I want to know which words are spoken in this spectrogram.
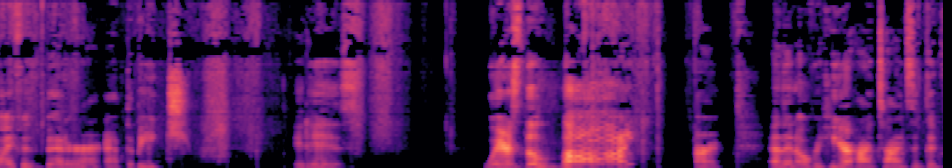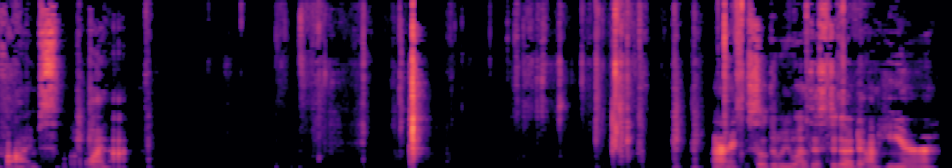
Life is better at the beach. It is. Where's the life? All right. And then over here, high tides and good vibes. Why not? All right, so do we want this to go down here,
